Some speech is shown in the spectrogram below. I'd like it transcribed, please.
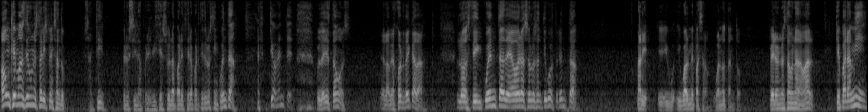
Aunque más de uno estaréis pensando, Santi, pero si la presbicia suele aparecer a partir de los 50. Efectivamente, pues ahí estamos, en la mejor década. Los 50 de ahora son los antiguos 30. Vale, igual me he pasado, igual no tanto, pero no estamos nada mal. Que para mí,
